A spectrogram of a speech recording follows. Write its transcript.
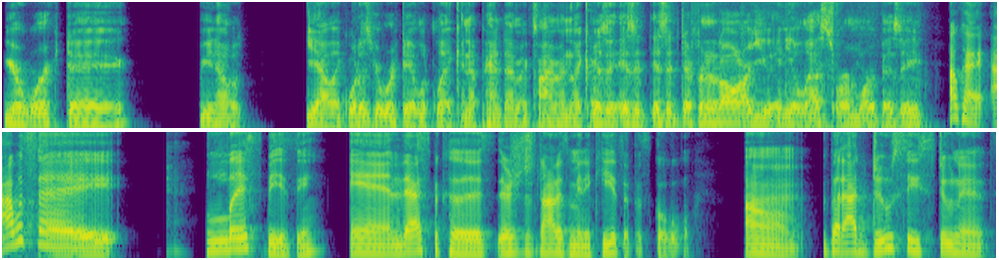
your workday? You know, yeah, like what does your workday look like in a pandemic time? And like, is it is it is it different at all? Are you any less or more busy? Okay, I would say less busy, and that's because there's just not as many kids at the school. Um, but I do see students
